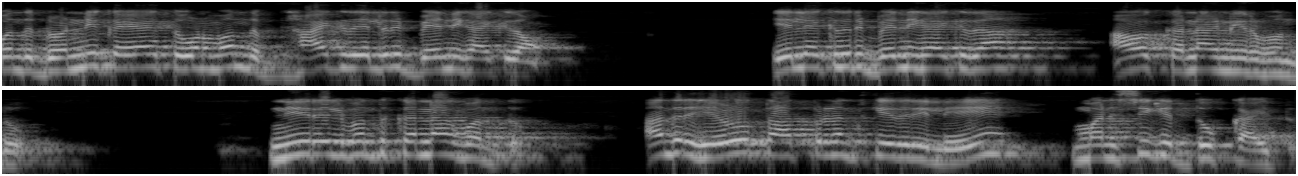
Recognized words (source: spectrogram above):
ಒಂದು ಡೊಣ್ಣಿ ಕೈಯಾಗಿ ತಗೊಂಡ್ ಬಂದು ಹಾಕಿದೆ ಎಲ್ರಿ? ಬೆನ್ನಿಗೆ ಹಾಕಿದವ್ ಎಲ್ಲಿ ಹಾಕಿದ್ರಿ? ಬೆನ್ನಿಗೆ ಹಾಕಿದ? ಅವಾಗ ಕಣ್ಣಾಗ ನೀರು ಬಂದು. ನೀರೆಲ್ಲಿ ಬಂತು? ಕಣ್ಣಾಗ ಬಂತು. ಅಂದ್ರೆ ಹೇಳೋ ತಾತ್ಪರ್ಯ ಅಂತ ಕೇಳಿದ್ರಿ ಇಲ್ಲಿ, ಮನಸ್ಸಿಗೆ ದುಃಖ ಆಯ್ತು.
